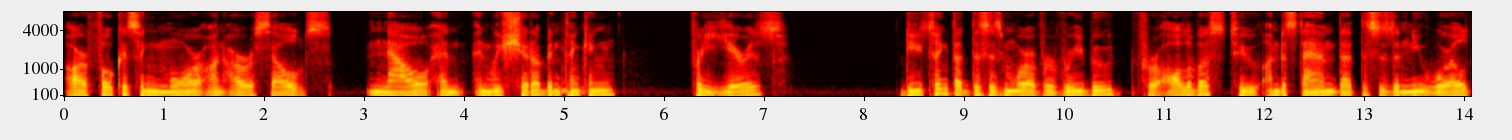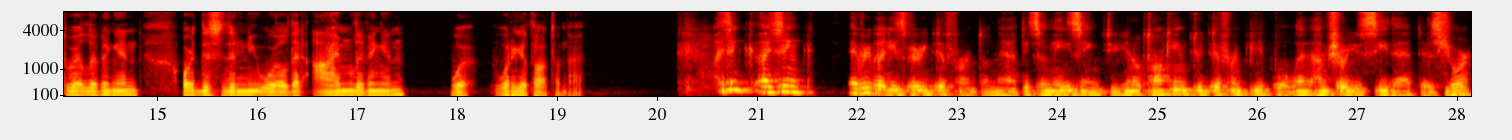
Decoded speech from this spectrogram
are focusing more on ourselves now, and and we should have been thinking for years? Do you think that this is more of a reboot for all of us to understand that this is the new world we're living in, or this is the new world that I'm living in? What What are your thoughts on that? I think I think everybody's very different on that. It's amazing to you know talking to different people, and I'm sure you see that as Sure.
